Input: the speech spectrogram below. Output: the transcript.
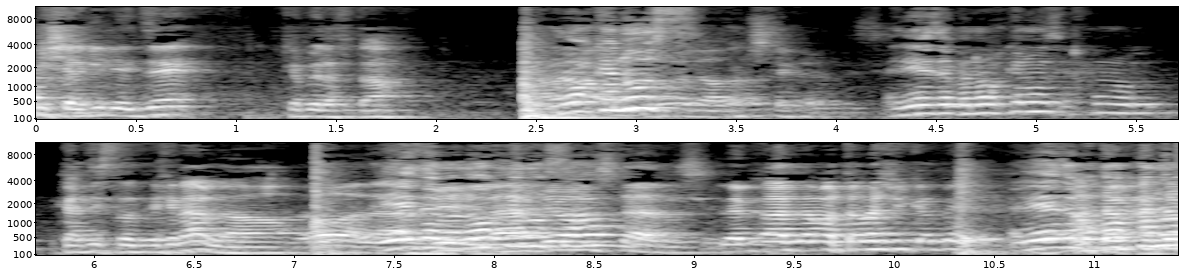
מי שיגיד לי את זה, יקבל הפתעה. בן אורקנוס? אליעזר בן אורקנוס? איך קוראים לו? כרטיס חינם? לא. אליעזר בן אורקנוס? אז המטרה שיקבל. אתה? אתה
